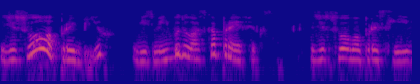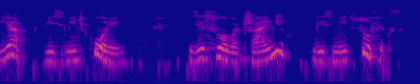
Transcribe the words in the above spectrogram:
Зі слова прибіг візьміть, будь ласка, префікс. Зі слова прислів'я візьміть корінь. Зі слова чайник візьміть суфікс.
